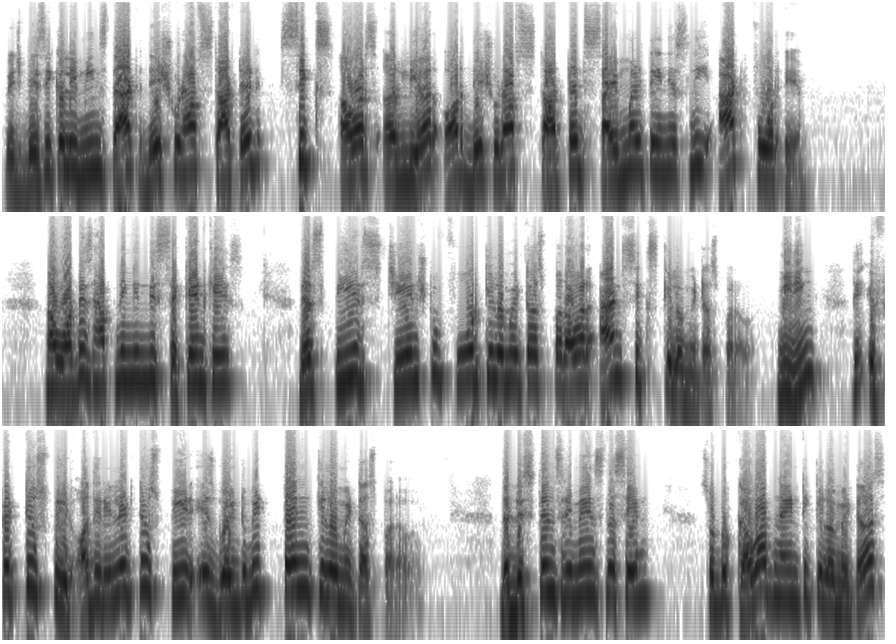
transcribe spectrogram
which basically means that they should have started 6 hours earlier or they should have started simultaneously at 4 am. Now what is happening in the second case? Their speeds change to 4 kilometers per hour and 6 kilometers per hour, meaning the effective speed or the relative speed is going to be 10 kilometers per hour. The distance remains the same. So to cover 90 kilometers,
